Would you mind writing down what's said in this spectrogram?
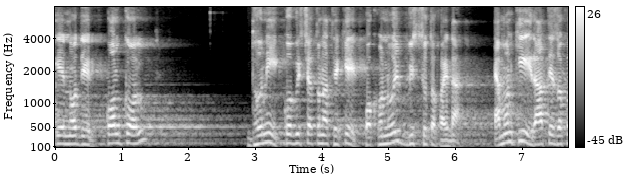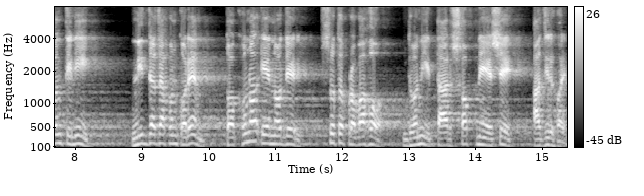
এ নদের কলকল ধ্বনি কবির চেতনা থেকে কখনোই বিস্তৃত হয় না। এমনকি রাতে যখন তিনি নিদ্রা যাপন করেন, তখনও এ নদের স্রোত প্রবাহ ধ্বনি তার স্বপ্নে এসে হাজির হয়।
